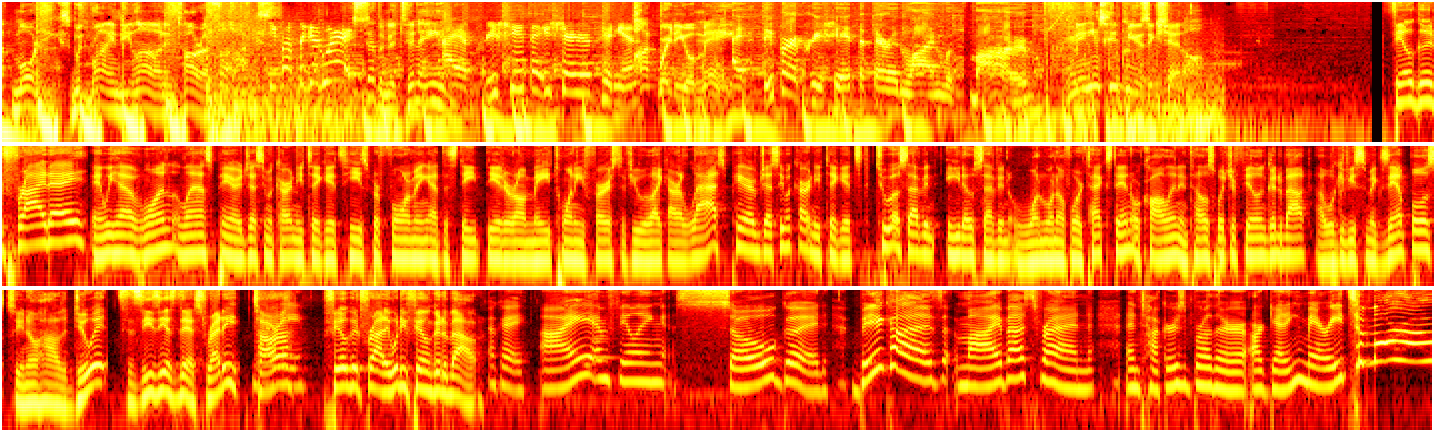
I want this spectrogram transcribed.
Hot Mornings with Ryan DeLon and Tara Fox. Keep up the good work. 7 to 10 a.m. I appreciate that you share your opinion. Hot Radio Maine. I super appreciate that they're in line with mine. Maine's hit music channel. Feel Good Friday, and we have one last pair of Jesse McCartney tickets. He's performing at the State Theater on May 21st. If you would like our last pair of Jesse McCartney tickets, 207 807 1104. Text in or call in and tell us what you're feeling good about. Uh, we'll give you some examples so you know how to do it. It's as easy as this. Ready? Tara? Ready. Feel Good Friday. What are you feeling good about? Okay, I am feeling so good because my best friend and Tucker's brother are getting married tomorrow.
